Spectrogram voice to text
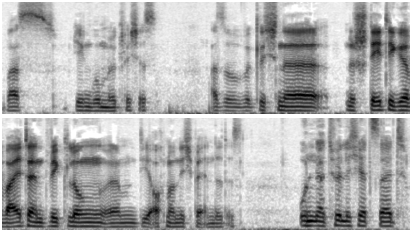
was irgendwo möglich ist. Also wirklich eine, eine stetige Weiterentwicklung, ähm, die auch noch nicht beendet ist. Und natürlich jetzt seit,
